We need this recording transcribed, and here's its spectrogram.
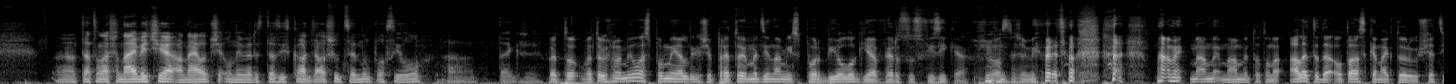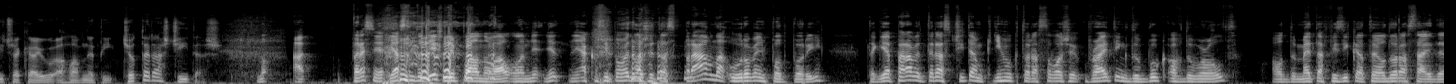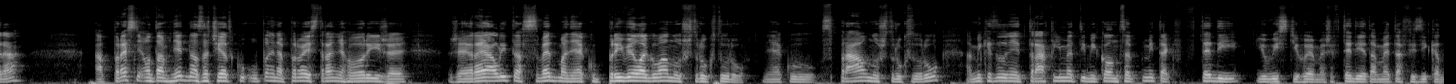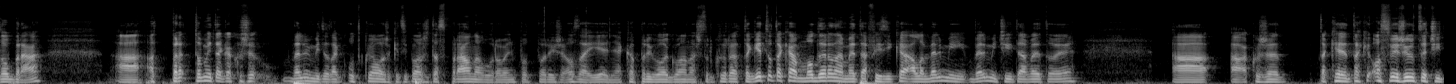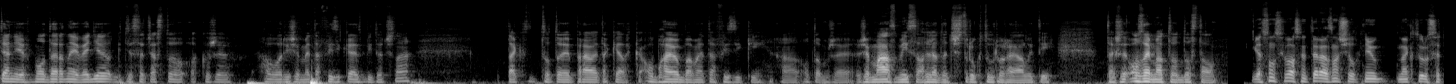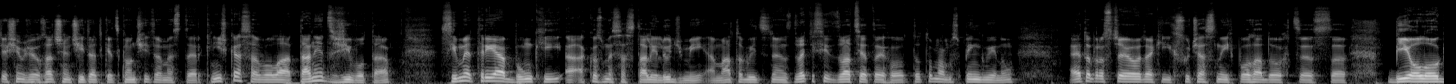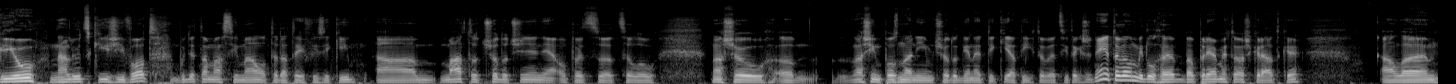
táto naša najväčšia a najlepšia univerzita získala ďalšiu cenu posilu. A, takže... Preto, preto už sme milé spomínali, že preto je medzi nami spor biológia versus fyzika. Že vlastne, že my preto máme, máme, máme toto. Na... Ale teda otázka, na ktorú všetci čakajú a hlavne ty. Čo teraz čítaš? No a presne, ja som to tiež neplánoval, ale mne, ne, ako si povedal, že tá správna úroveň podpory, tak ja práve teraz čítam knihu, ktorá sa volá, že Writing the Book of the World od metafyzika Theodora Seidera a presne on tam hneď na začiatku úplne na prvej strane hovorí, že, že realita, svet má nejakú privilegovanú štruktúru, nejakú správnu štruktúru a my keď sa do nej trafíme tými konceptmi, tak vtedy ju vystihujeme, že vtedy je tá metafyzika dobrá. A, a pre, to mi tak akože, veľmi mi to tak utkvelo, že keď si povedal, že tá správna úroveň podpory, že ozaj je nejaká privilegovaná štruktúra, tak je to taká moderná metafyzika, ale veľmi, veľmi čítavé to je. A, a akože také, také osviežujúce čítanie v modernej vede, kde sa často akože hovorí, že metafyzika je zbytočná. Tak toto je práve taká, taká obhajoba metafyziky a o tom, že, že má zmysel hľadať štruktúru reality. Takže ozaj ma to dostal. Ja som si vlastne teraz našiel knihu, na ktorú sa teším, že ho začnem čítať, keď skončí semester. Knižka sa volá Tanec života, symetria, bunky a ako sme sa stali ľuďmi a má to byť z 2020. Toto mám z Pingvinu. A je to proste o takých súčasných pohľadoch cez biológiu na ľudský život. Bude tam asi málo teda tej fyziky. A má to čo dočinenia opäť s celou našou, ehm, našim poznaním čo do genetiky a týchto vecí. Takže nie je to veľmi dlhé, ba priam je to až krátke. Ale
